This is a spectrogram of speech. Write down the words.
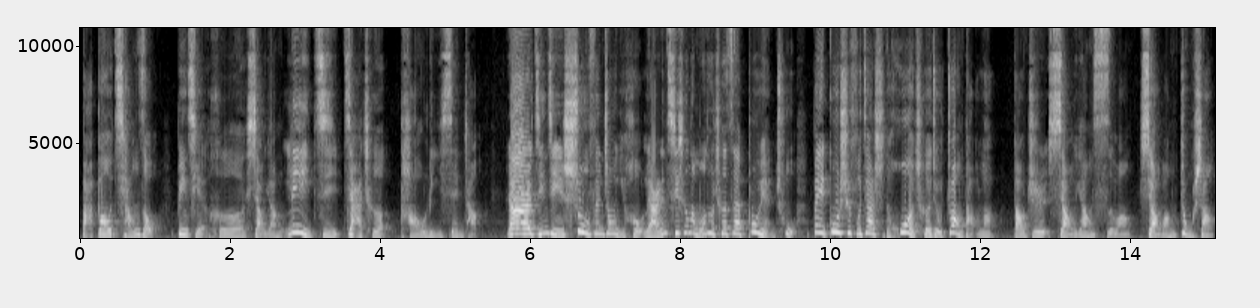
把包抢走，并且和小杨立即驾车逃离现场。然而，仅仅数分钟以后，两人骑乘的摩托车在不远处被顾师傅驾驶的货车就撞倒了，导致小杨死亡，小王重伤。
